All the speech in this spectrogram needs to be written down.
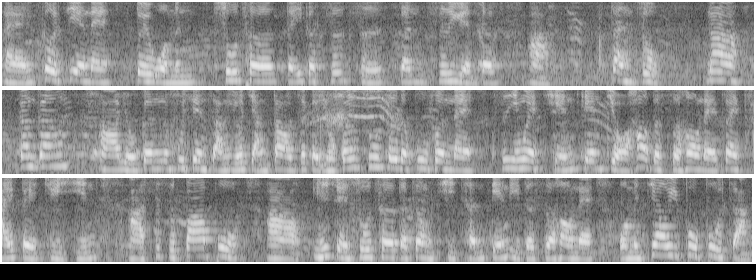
哎各界呢对我们书车的一个支持跟资源的啊赞助，那。刚刚啊，有跟副县长有讲到这个有关书车的部分呢，是因为前天九号的时候呢，在台北举行啊四十八部啊云水书车的这种启程典礼的时候呢，我们教育部部长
